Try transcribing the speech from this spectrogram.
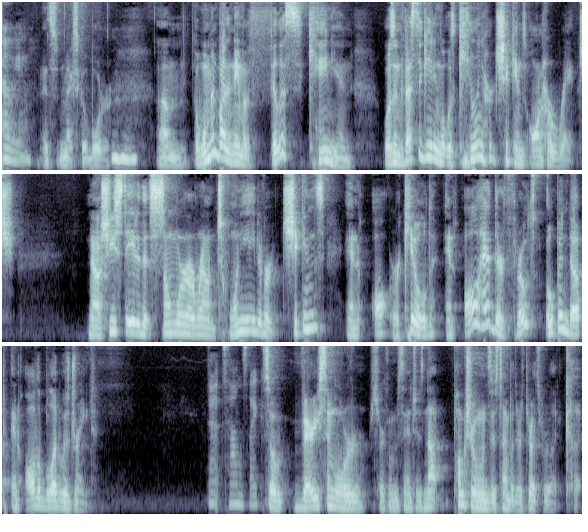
Oh yeah. it's Mexico border. Um, a woman by the name of Phyllis Canion was investigating what was killing her chickens on her ranch. Now, she stated that somewhere around 28 of her chickens and all were killed, and all had their throats opened up, and all the blood was drained. That sounds like So, very similar circumstances. Not puncture wounds this time, but their throats were like cut,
